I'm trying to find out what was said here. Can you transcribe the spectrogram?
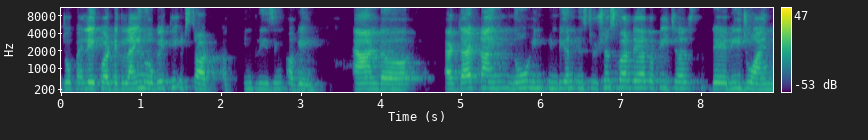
जो पहले एक बार डिक्लाइन हो गई थी it start increasing again and at that time no Indian institution पर दे तो teachers they rejoin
